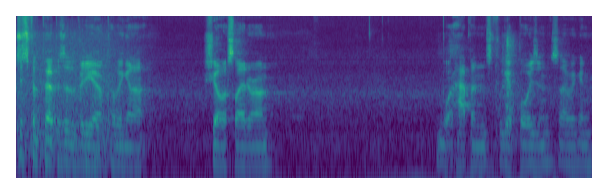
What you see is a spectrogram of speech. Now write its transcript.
Just for the purpose of the video, I'm probably going to show us later on what happens if we get poisoned so we can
